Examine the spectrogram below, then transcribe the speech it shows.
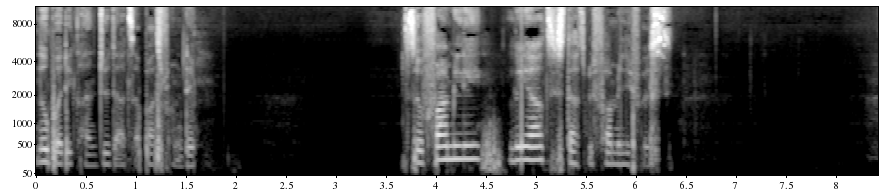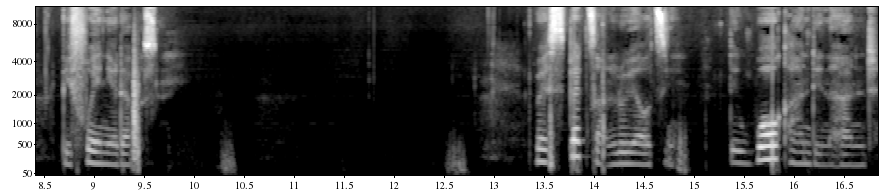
Nobody can do that apart from them. So family loyalty starts with family first. Before any other person. Respect and loyalty, they walk hand in hand.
